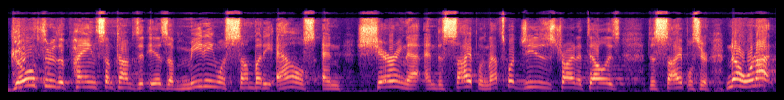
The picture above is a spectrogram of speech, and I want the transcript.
Go through the pain sometimes it is of meeting with somebody else and sharing that and discipling. That's what Jesus is trying to tell his disciples here. No, we're not,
